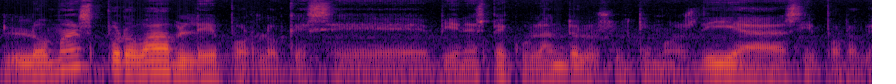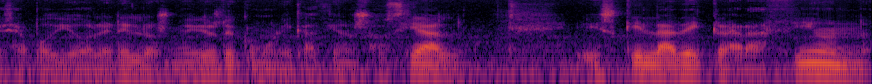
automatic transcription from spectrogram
Lo más probable, por lo que se viene especulando en los últimos días y por lo que se ha podido leer en los medios de comunicación social, es que la declaración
